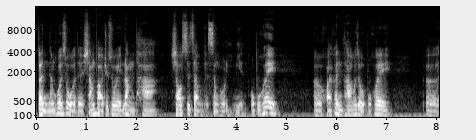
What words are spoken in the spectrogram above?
本能或者是我的想法，就是会让他消失在我的生活里面。我不会呃怀恨他，或者我不会呃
